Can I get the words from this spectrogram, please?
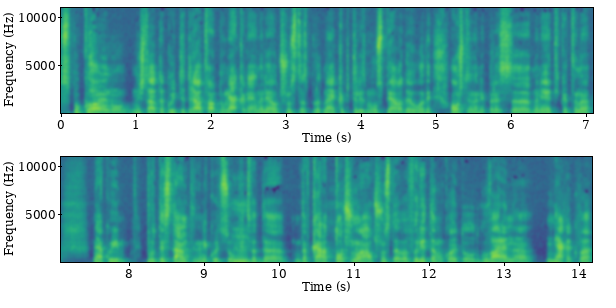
спокойно нещата, които ти трябва. Това до някъде, нали, алчността, според мен капитализма успява да я владе. Още нали, през нали, етиката на някои протестанти, нали, които се опитват да, да вкарат точно алчността в ритъм, който отговаря на някаква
